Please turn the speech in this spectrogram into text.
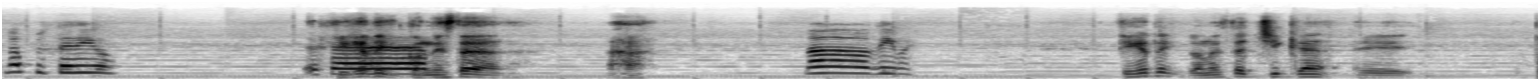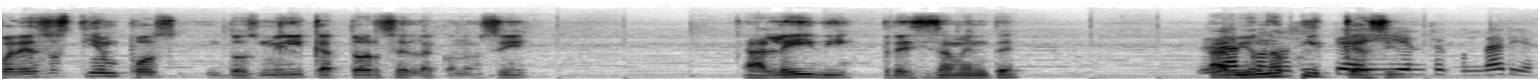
No, pues te digo. Fíjate que con esta. Ajá. No, no, no, dime. Fíjate que con esta chica, eh, por esos tiempos, 2014 la conocí. A Lady, precisamente. Había una aplicación. Ahí en secundaria?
